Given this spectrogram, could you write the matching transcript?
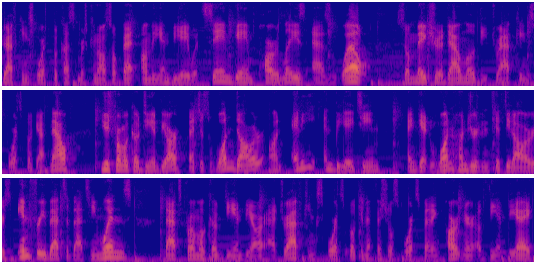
DraftKings Sportsbook customers can also bet on the NBA with same game parlays as well. So make sure to download the DraftKings Sportsbook app now. Use promo code DNVR, bet just $1 on any NBA team, and get $150 in free bets if that team wins. That's promo code DNVR at DraftKings Sportsbook, an official sports betting partner of the NBA.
